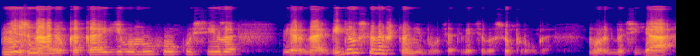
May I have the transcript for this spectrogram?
«Не знаю, какая его муха укусила. Верно, обиделся на что-нибудь?» — ответила супруга. «Может быть, я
